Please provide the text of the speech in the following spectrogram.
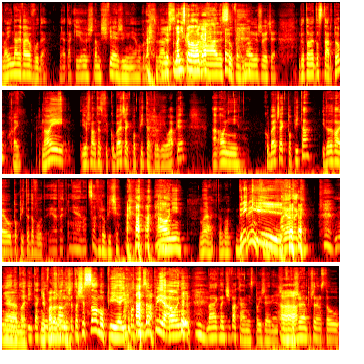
No i nalewają wódę. Ja taki już tam świeży mnie po prostu. że Już na super, nisko na nogach. Ale super, no już wiecie. Gotowy do startu. Tak. No i już mam ten swój kubeczek popite w drugiej łapie, a oni kubeczek popita i dolewają popite do wody. Ja tak, nie no, co wy robicie? A oni, no jak to, no Drinki! A ja tak, nie, Nie, no no, to i taki nie pada oburzony, do- że to się samo pije i potem zapija, a oni no, jak na dziwaka nie spojrzeli. Się Aha. wkurzyłem, poszedłem z tą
